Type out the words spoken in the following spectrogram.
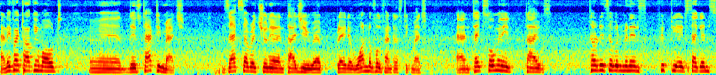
And if I talking about uh, this tag team match, Zack Sabre Jr. and Taichi were played a wonderful, fantastic match, and take so many times, 37 minutes, 58 seconds,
